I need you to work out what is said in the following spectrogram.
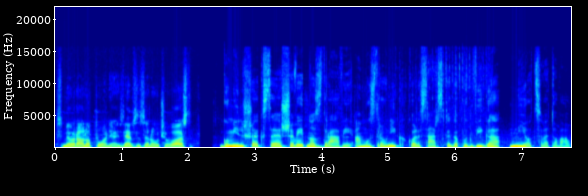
sem imel ravno ponja in z njim sem se naučil vost. Gomilšek se še vedno zdravi, a mu zdravnik kolesarskega podviga ni odsvetoval.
